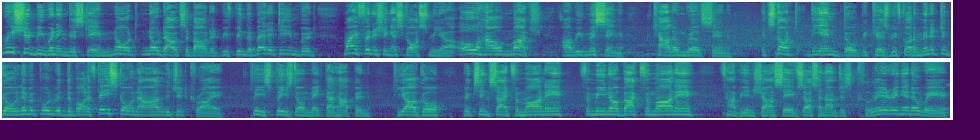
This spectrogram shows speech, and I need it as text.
We should be winning this game. No, no doubts about it. We've been the better team, but my finishing has cost me. Uh, oh, how much are we missing Callum Wilson? It's not the end, though, because we've got a minute to go. Liverpool with the ball. If they score now, I'll legit cry. Please, please don't make that happen. Thiago looks inside for Mane. Firmino back for Mane. Fabian Schär saves us, and I'm just clearing it away.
